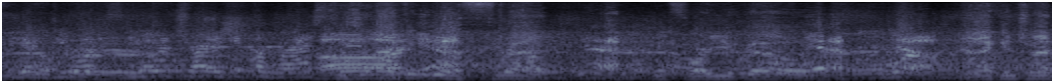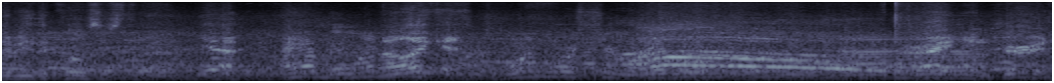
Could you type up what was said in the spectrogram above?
do you Yeah, do you want, do you want to try to get the last so I one? can be a threat yeah. before you go? Yeah, yeah, And I can try to be the closest threat. yeah. I have one. I like more, it. One more survival. All right, encourage.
